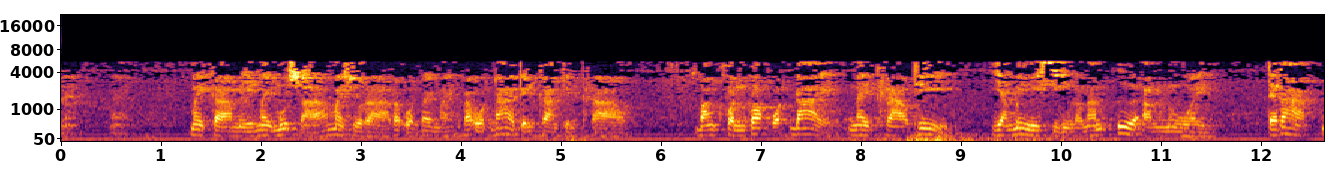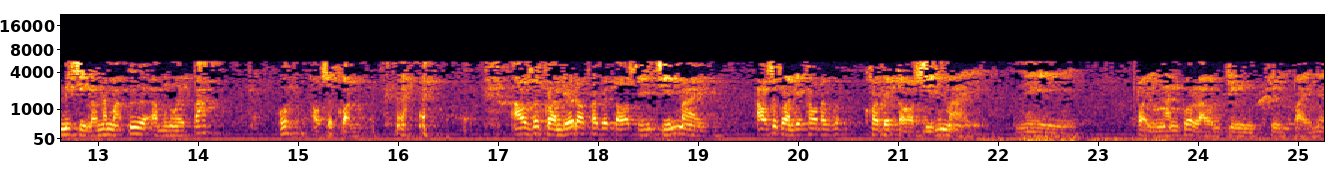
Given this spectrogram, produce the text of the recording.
เนี่ยไม่กาเมไม่มุสาไม่สุราเราอดได้ไหมเราอดได้เป็นการเป็นคราว บางคนก็อดได้ในคราวที่ยังไม่มีสิ่งเหล่านั้น เอื้ออำนวย แต่ถ้ามีสิ่งเหล่านั้นมาเอื้ออำนวยปั๊บโอ้เอาซะก่อน เอาซะก่อนเดี๋ยวเราค่อยไปต่อศีลศีลใหม่ เอาซะก่อนเดี๋ยวเขาเราค่อยไปต่อศีลใหม่ นี่ เพราะอย่างนั้นพวกเราจริงจึงไปไม่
